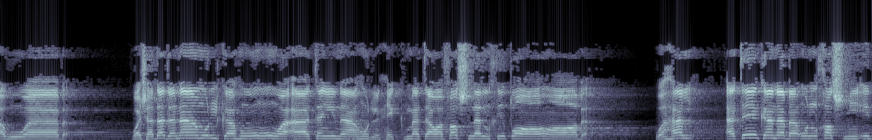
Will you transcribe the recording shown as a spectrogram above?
أواب. وشددنا ملكه وآتيناه الحكمة وفصل الخطاب. وهل أتيك نبأ الخصم إذ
